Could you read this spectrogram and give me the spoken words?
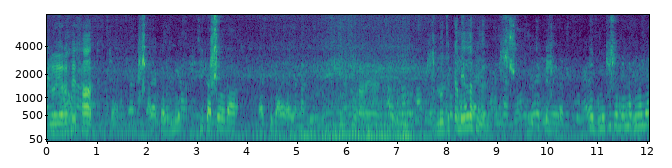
blue yellow side সাত। আর একটা ব্লু চিক আছে ওটা এক পিস আড়াই হাজার ব্লু চিক আড়াই হাজার ব্লু চিকটা মেল না ফিমেল ব্লু চিকটা মেল আছে। এই ব্লু চিকটা মেল না ফিমেল না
